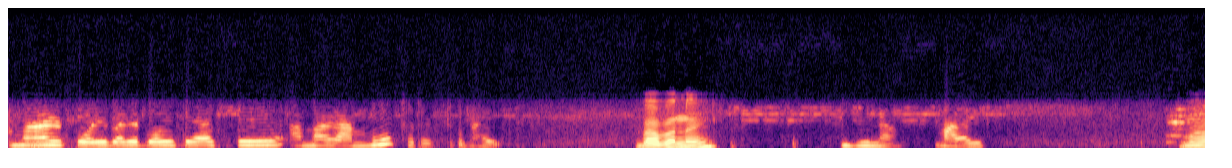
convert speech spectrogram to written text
আমার পরিবারে বলতে আছে আমার আম্মু ছোট ছোট ভাই। বাবা নাই? জি না মারা গেছে। মা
